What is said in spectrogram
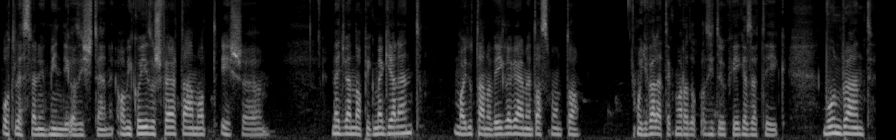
ott lesz velünk mindig az Isten. Amikor Jézus feltámadt, és uh, 40 napig megjelent, majd utána végleg elment, azt mondta, hogy veletek maradok az idők végezetéig. Wurmbrandt,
